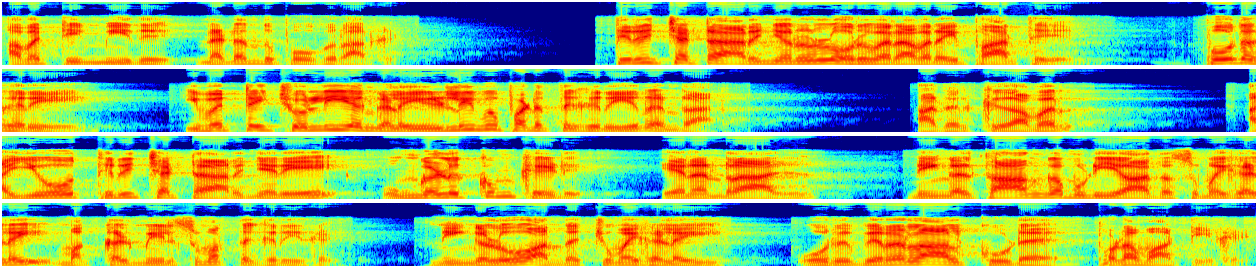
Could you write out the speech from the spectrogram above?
அவற்றின் மீது நடந்து போகிறார்கள். திருச்சட்ட அறிஞருள் ஒருவர் அவரை பார்த்து போதகரே இவற்றைச் சொல்லி எங்களை இழிவுபடுத்துகிறீர் என்றார். அதற்கு அவர் ஐயோ திருச்சட்ட அறிஞரே உங்களுக்கும் கேடு. ஏனென்றால் நீங்கள் தாங்க முடியாத சுமைகளை மக்கள் மேல் சுமத்துகிறீர்கள். நீங்களோ அந்த சுமைகளை ஒரு விரலால் கூட தொடமாட்டீர்கள்.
